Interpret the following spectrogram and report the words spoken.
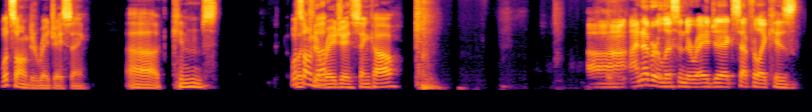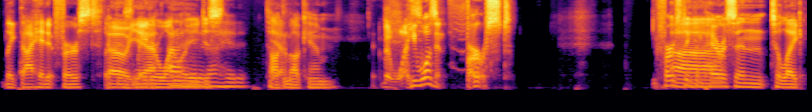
What song did Ray J sing? Uh, Kim's. What What's song did that? Ray J sing, Kyle? Uh, I never listened to Ray J except for like his like I hit it first. Like Oh, his yeah. later one I where hit he it, just I hit it. talking Yeah. about Kim. But wha- he wasn't first. First in Uh, comparison to like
